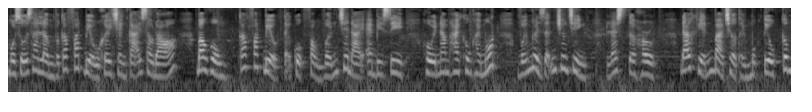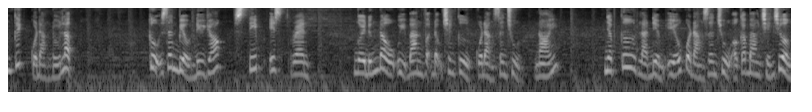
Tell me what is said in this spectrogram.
Một số sai lầm và các phát biểu gây tranh cãi sau đó, bao gồm các phát biểu tại cuộc phỏng vấn trên đài NBC hồi năm 2021 với người dẫn chương trình Lester Holt, đã khiến bà trở thành mục tiêu công kích của đảng đối lập. Cựu dân biểu New York Steve Israel, người đứng đầu Ủy ban vận động tranh cử của Đảng Dân Chủ, nói Nhập cư là điểm yếu của Đảng Dân Chủ ở các bang chiến trường.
